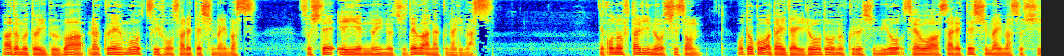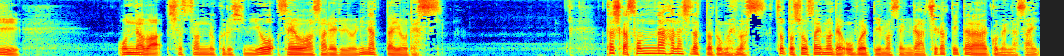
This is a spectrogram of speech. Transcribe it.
アダムとイブは楽園を追放されてしまいます。そして永遠の命ではなくなります。でこの二人の子孫、男は代々労働の苦しみを背負わされてしまいますし、女は出産の苦しみを背負わされるようになったようです。確かそんな話だったと思います。ちょっと詳細まで覚えていませんが、違っていたらごめんなさい。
